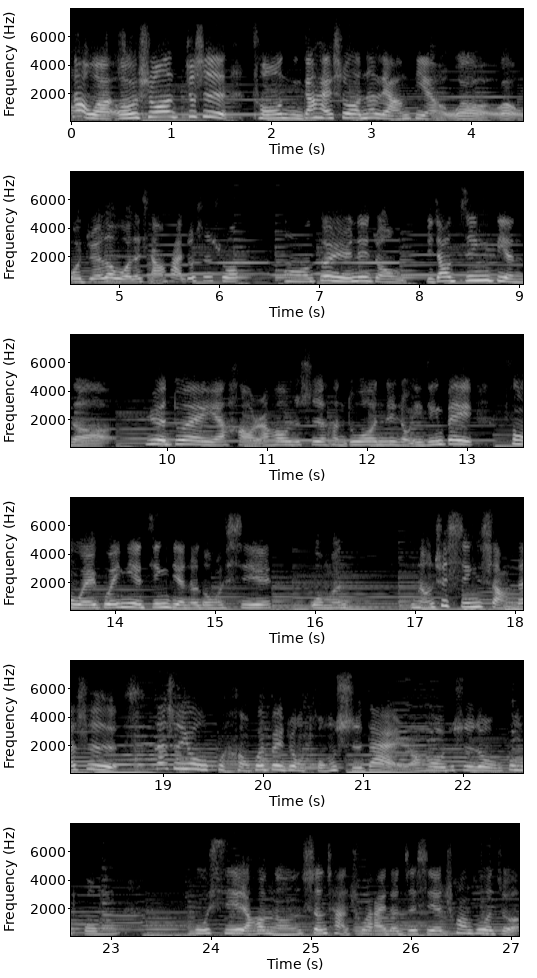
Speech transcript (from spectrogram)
那我我说就是从你刚才说的那两点，我我我觉得我的想法就是说，嗯，对于那种比较经典的乐队也好，然后就是很多那种已经被奉为圭臬经典的东西，我们。能去欣赏，但是，但是又会很会被这种同时代，然后就是这种共同呼吸，然后能生产出来的这些创作者，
